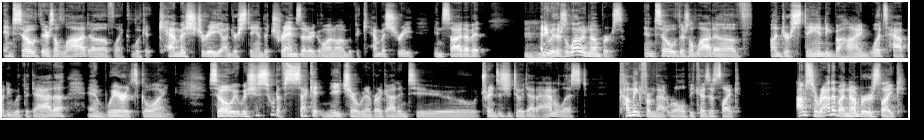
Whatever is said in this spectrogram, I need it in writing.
And so there's a lot of like look at chemistry, understand the trends that are going on with the chemistry inside of it. Mm-hmm. Anyway, there's a lot of numbers. And so there's a lot of understanding behind what's happening with the data and where it's going. So it was just sort of second nature whenever I got into transition to a data analyst coming from that role because it's like I'm surrounded by numbers like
